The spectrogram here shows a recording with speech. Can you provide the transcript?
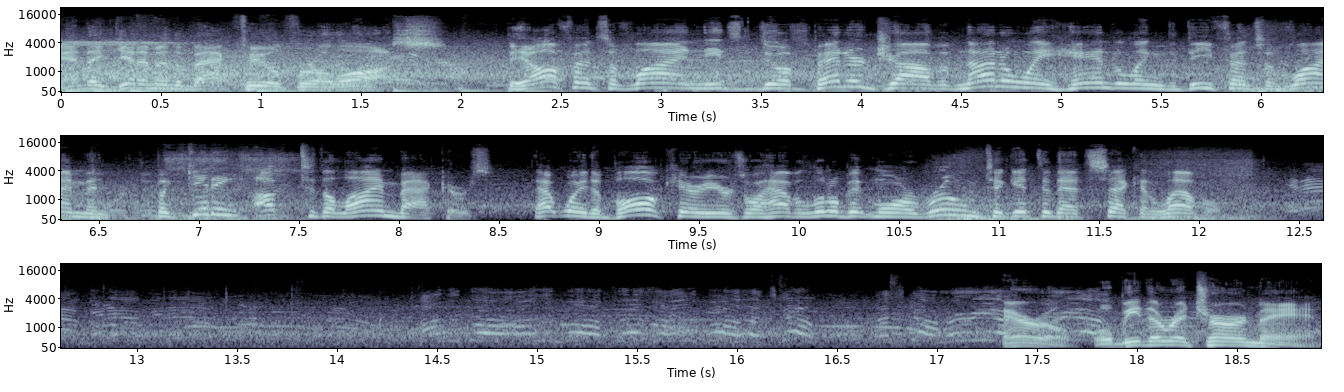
And they get him in the backfield for a loss. The offensive line needs to do a better job of not only handling the defensive linemen, but getting up to the linebackers. That way the ball carriers will have a little bit more room to get to that second level. Harrell will be the return man.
